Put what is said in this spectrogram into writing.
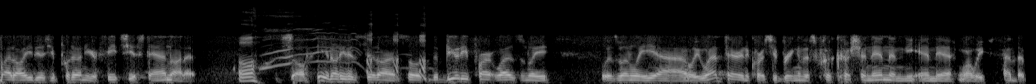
but all you do is you put it on your feet, so you stand on it. Oh, so you don't even sit on. it. So the beauty part was when we was when we uh, we went there, and of course you bring this cushion in, and and uh, well, we had the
